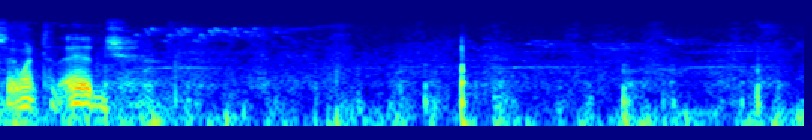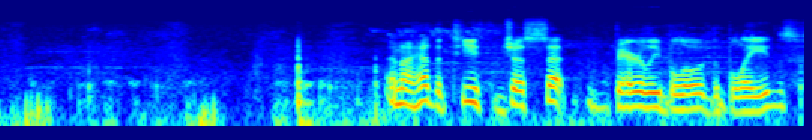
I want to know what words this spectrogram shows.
close went to the edge. And I had the teeth just set barely below the blades.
